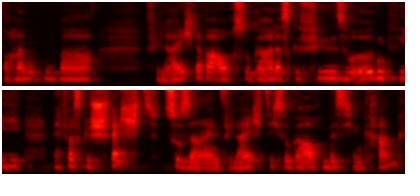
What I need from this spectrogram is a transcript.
vorhanden war, vielleicht aber auch sogar das Gefühl, so irgendwie etwas geschwächt zu sein, vielleicht sich sogar auch ein bisschen krank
